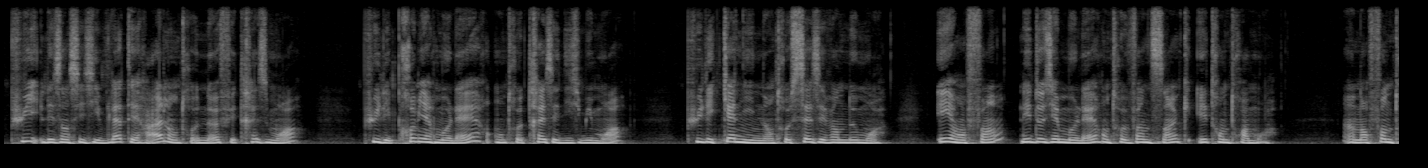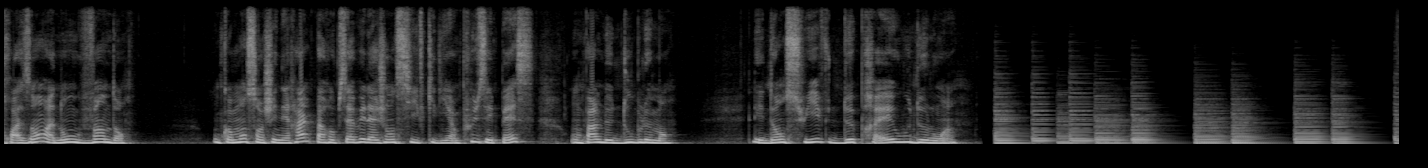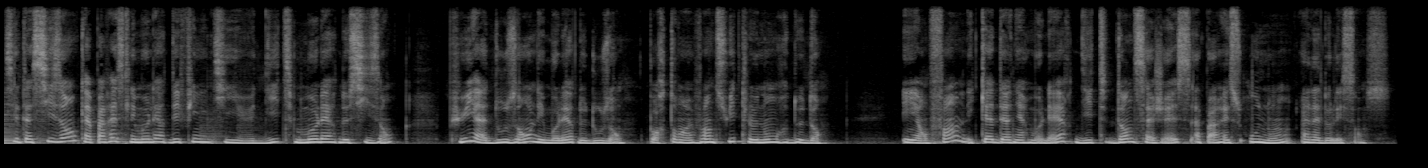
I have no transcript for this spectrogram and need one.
puis les incisives latérales, entre 9 et 13 mois, puis les premières molaires, entre 13 et 18 mois, puis les canines, entre 16 et 22 mois, et enfin, les deuxièmes molaires entre 25 et 33 mois. Un enfant de 3 ans a donc 20 dents. On commence en général par observer la gencive qui devient plus épaisse, on parle de doublement. Les dents suivent de près ou de loin. C'est à 6 ans qu'apparaissent les molaires définitives, dites molaires de 6 ans, puis à 12 ans les molaires de 12 ans, portant à 28 le nombre de dents. Et enfin, les quatre dernières molaires, dites dents de sagesse, apparaissent ou non à l'adolescence.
